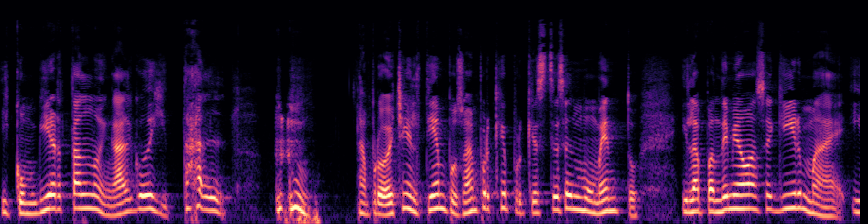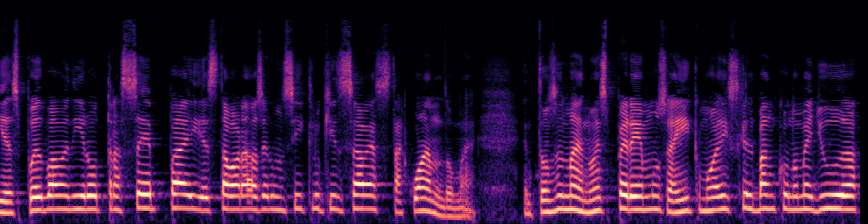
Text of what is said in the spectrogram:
y conviértanlo en algo digital. Aprovechen el tiempo, ¿saben por qué? Porque este es el momento y la pandemia va a seguir, mae, y después va a venir otra cepa y esta hora va a ser un ciclo, quién sabe hasta cuándo, mae. Entonces, mae, no esperemos ahí como es que el banco no me ayuda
